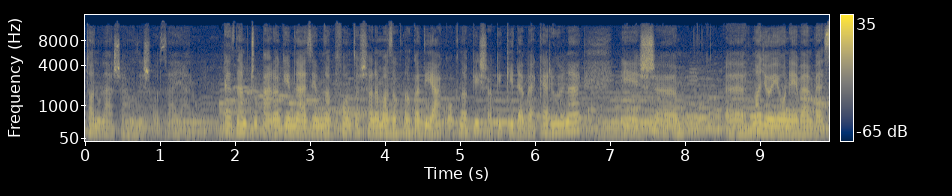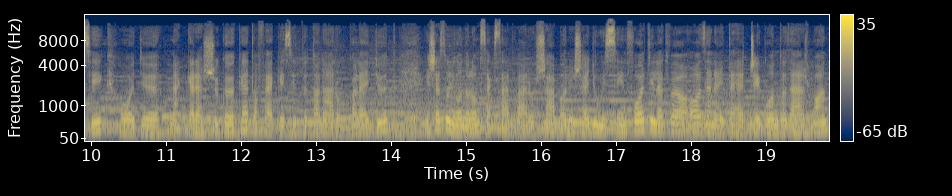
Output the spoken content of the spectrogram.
tanulásához is hozzájárul. Ez nem csupán a gimnáziumnak fontos, hanem azoknak a diákoknak is, akik ide bekerülnek, és nagyon jó néven veszik, hogy megkeressük őket a felkészítő tanárokkal együtt, és ez úgy gondolom Szexárd városában is egy új szint volt, illetve a zenei tehetséggondozásban,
